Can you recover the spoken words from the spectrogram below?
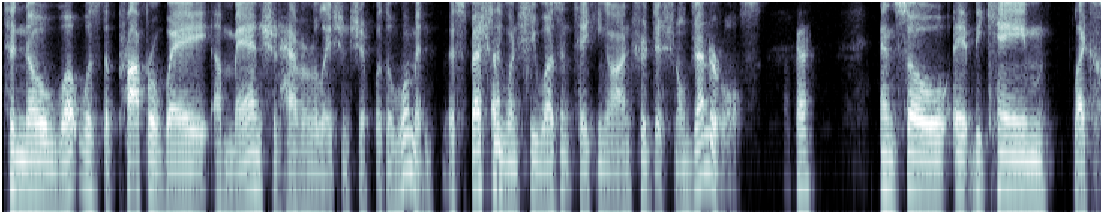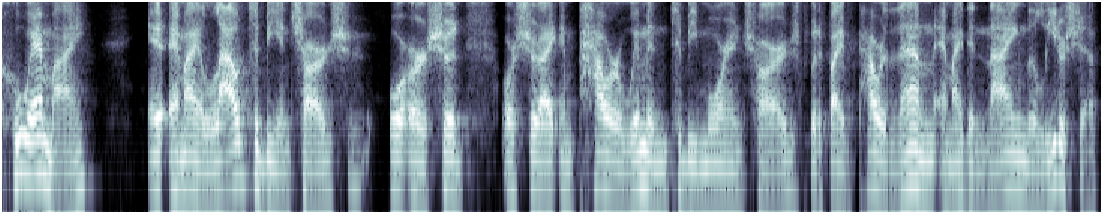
to know what was the proper way a man should have a relationship with a woman, especially okay. when she wasn't taking on traditional gender roles. Okay. And so it became like, who am I? A- am I allowed to be in charge, or, or should or should I empower women to be more in charge? But if I empower them, am I denying the leadership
